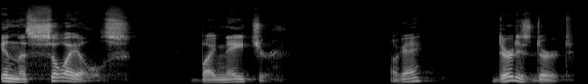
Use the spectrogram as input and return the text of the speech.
in the soils by nature. Okay? Dirt is dirt.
